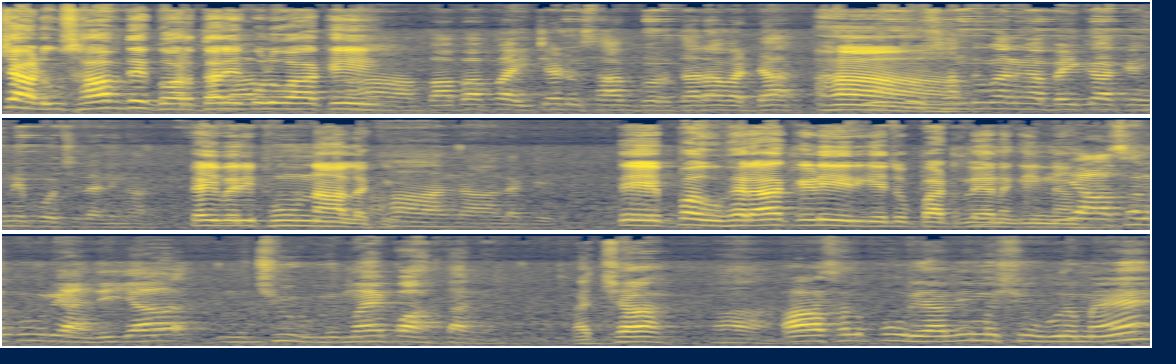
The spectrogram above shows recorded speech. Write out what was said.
ਝਾੜੂ ਸਾਹਿਬ ਦੇ ਗੁਰਦਾਰੇ ਕੋਲੋਂ ਆ ਕੇ ਹਾਂ ਬਾਬਾ ਭਾਈ ਝਾੜੂ ਸਾਹਿਬ ਗੁਰਦਾਰਾ ਵੱਡਾ। ਹਾਂ। ਉੱਥੋਂ ਸੰਧੂਆਂ ਦੀਆਂ ਬਾਈਕਾਂ ਕਿਸੇ ਨੇ ਪੁੱਛ ਲੈਣੀਆਂ। ਕਈ ਵਾਰੀ ਫੋਨ ਨਾ ਲੱਗੇ। ਹਾਂ ਨਾ ਲੱਗੇ। ਤੇ ਭਾਊ ਫਿਰ ਆ ਕਿਹੜੇ ਏਰੀਏ ਚੋਂ ਪੱਟ ਲਿਆ ਨਗੀਨਾ? ਇਹ ਅਸਲ ਭੂਰਿਆਂ ਦੀ ਆ ਮਸ਼ਹੂਰ ਮੈਂ ਪਾਕਿਸਤਾਨੀ। ਅੱਛਾ। ਹਾਂ। ਆਸਲ ਭੂਰਿਆਂ ਦੀ ਮਸ਼ਹੂਰ ਮੈਂ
